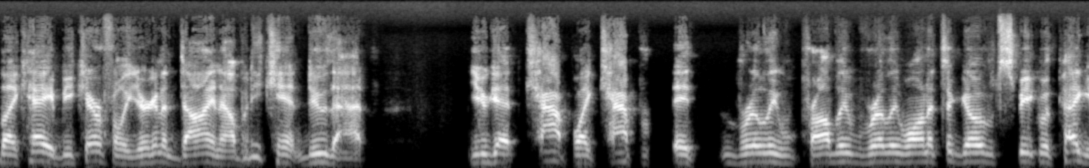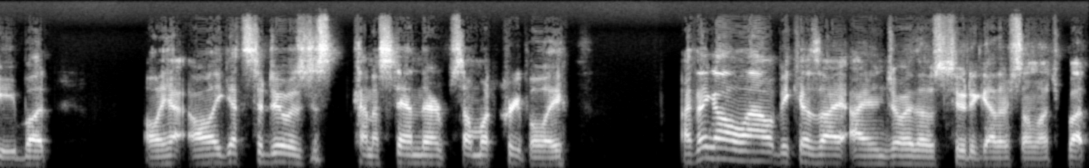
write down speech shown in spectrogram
like, hey, be careful, you're gonna die now, but he can't do that. You get Cap, like Cap, it really probably really wanted to go speak with Peggy, but all he ha- all he gets to do is just kind of stand there somewhat creepily. I think I'll allow it because I, I enjoy those two together so much. But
